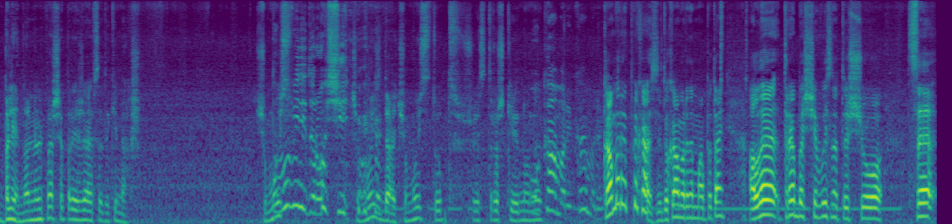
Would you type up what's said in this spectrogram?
блін, 001 приїжджає все-таки м'якше. Чомусь, Тому він і дорожчий. чомусь, да, чомусь тут щось трошки. Ну, О, не... камери, камери. Камери прекрасні, до камер немає питань. Але треба ще визнати, що це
